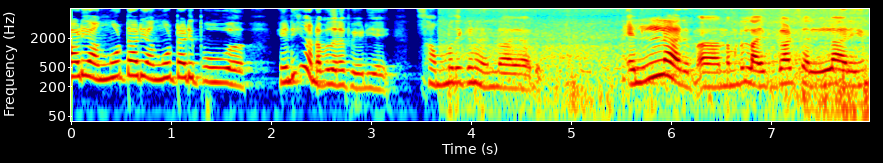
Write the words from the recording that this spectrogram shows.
ആടി അങ്ങോട്ടാടി അങ്ങോട്ടാടി പോവുക. എനിക്ക് കണ്ടപ്പോൾ തന്നെ പേടിയായി. സമ്മതിക്കണം എന്തായാലും. എല്ലാവരും നമ്മുടെ ലൈഫ് ഗാർഡ്സ് എല്ലാവരെയും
